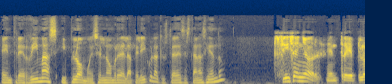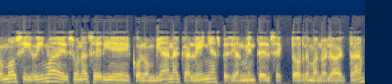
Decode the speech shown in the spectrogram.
Entre rimas y plomo es el nombre de la película que ustedes están haciendo. Sí, señor. Entre plomos y rima es una serie colombiana, caleña, especialmente del sector de Manuela Beltrán,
